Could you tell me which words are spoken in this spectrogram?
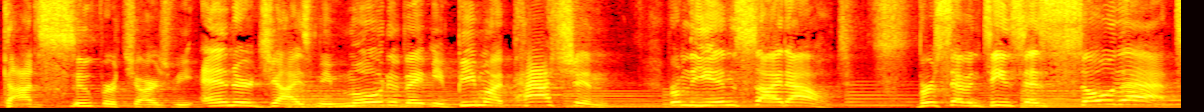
God, supercharge me, energize me, motivate me, be my passion from the inside out. Verse 17 says, So that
